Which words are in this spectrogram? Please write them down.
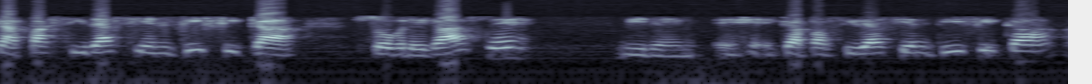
capacidad científica sobre gases, miren, eh, capacidad científica,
